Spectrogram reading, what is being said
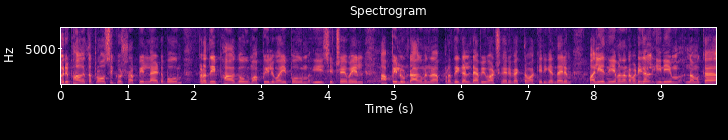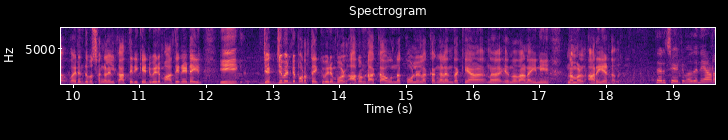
ഒരു ഭാഗത്ത് പ്രോസിക്യൂഷൻ അപ്പീലിനായിട്ട് പോകും പ്രതിഭാഗവും അപ്പീലുമായി പോകും. ഈ ശിക്ഷയിൽ അപ്പീൽ ഉണ്ടാകുമെന്ന് പ്രതികളുടെ അഭിഭാഷകർ വ്യക്തമാക്കിയിരിക്കും എന്തായാലും വലിയ നിയമ നടപടികൾ ഇനിയും നമുക്ക് വരും ദിവസങ്ങളിൽ കാത്തിരിക്കേണ്ടി വരും. അതിനിടയിൽ ഈ ജഡ്ജ്മെന്റ് പുറത്തേക്ക് വരുമ്പോൾ അതുണ്ടാക്കാവുന്ന കോളിളക്കങ്ങൾ എന്തൊക്കെയാണ് എന്നതാണ് ഇനി നമ്മൾ അറിയേണ്ടത്. തീർച്ചയായിട്ടും അത് തന്നെയാണ്.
